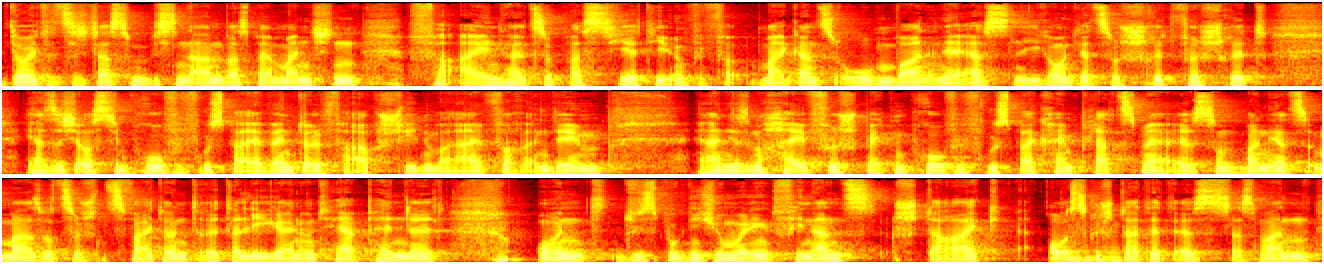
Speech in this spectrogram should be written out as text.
deutet sich das so ein bisschen an, was bei manchen Vereinen halt so passiert, die irgendwie mal ganz oben waren in der ersten Liga und jetzt so Schritt für Schritt ja sich aus dem Profifußball eventuell verabschieden, weil einfach in dem, ja, in diesem Haifischbecken Profifußball kein Platz mehr ist und man jetzt immer so zwischen zweiter und dritter Liga hin und her pendelt und Duisburg nicht unbedingt finanzstark ausgestattet mhm. ist, dass man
